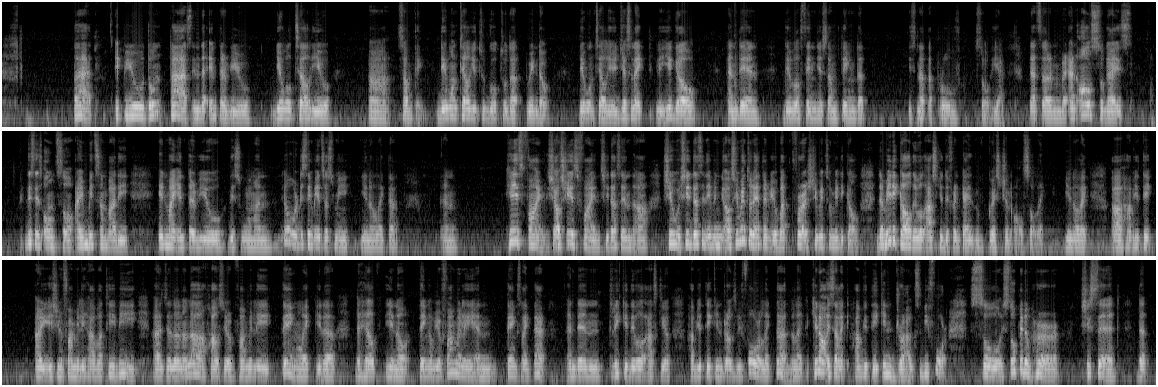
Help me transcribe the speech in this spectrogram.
But if you don't pass in the interview, they will tell you uh, something. They won't tell you to go to that window. They won't tell you. Just like you go, and then they will send you something that is not approved. So yeah, that's what I remember. And also, guys, this is also I meet somebody in my interview. This woman, you know, the same age as me, you know, like that, and He's fine. She, she's fine. She doesn't. Uh, she she doesn't even. Oh, she went to the interview, but first she went to medical. The medical they will ask you different kind of question also, like you know, like uh, have you take. Uh, is your family have a TB? Uh, how's your family thing? Like the the health, you know, thing of your family and things like that. And then tricky, they will ask you, have you taken drugs before? Like that. Like you know, it's like, have you taken drugs before? So stupid of her. She said that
